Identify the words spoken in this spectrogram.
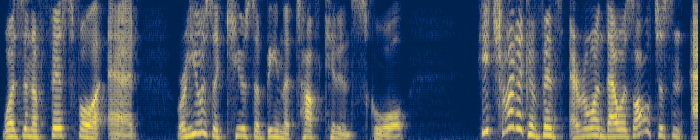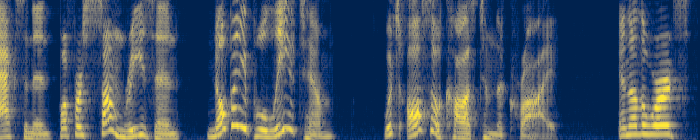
was in A Fistful of Ed, where he was accused of being the tough kid in school. He tried to convince everyone that was all just an accident, but for some reason, Nobody believed him, which also caused him to cry. In other words,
